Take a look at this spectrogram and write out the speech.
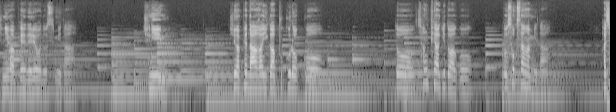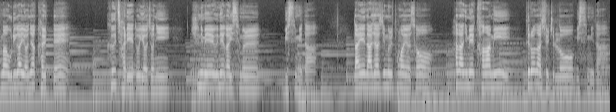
주님 앞에 내려놓습니다. 주님, 주님 앞에 나아가기가 부끄럽고 또 창피하기도 하고 또 속상합니다. 하지만 우리가 연약할 때 그 자리에도 여전히 주님의 은혜가 있음을 믿습니다. 나의 낮아짐을 통하여서 하나님의 강함이 드러나실 줄로 믿습니다.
